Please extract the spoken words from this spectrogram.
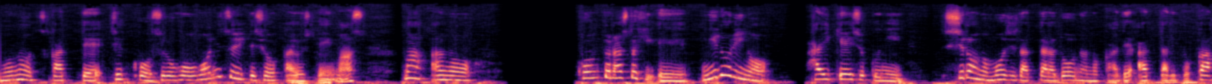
ものを使ってチェックをする方法について紹介をしています。まあ、あの、コントラスト比、えー、緑の背景色に白の文字だったらどうなのかであったりとか、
